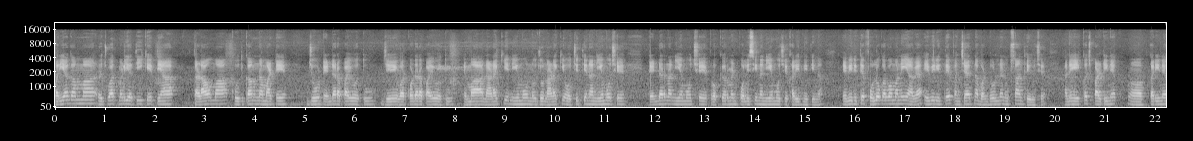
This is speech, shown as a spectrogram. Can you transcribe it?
પરિયા ગામમાં રજૂઆત મળી હતી કે ત્યાં તળાવમાં ખોદકામના માટે જો ટેન્ડર અપાયું હતું, જે વર્ક ઓર્ડર અપાયું હતું, એમાં નાણાકીય નિયમોનો, જો નાણાકીય ઔચિત્યના નિયમો છે, ટેન્ડરના નિયમો છે, પ્રોક્યોરમેન્ટ પોલિસીના નિયમો છે, ખરીદ નીતિના, એવી રીતે ફોલો કરવામાં નહીં આવ્યા, એવી રીતે પંચાયતના ભંડોળને નુકસાન થયું છે અને એક જ પાર્ટીને કરીને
